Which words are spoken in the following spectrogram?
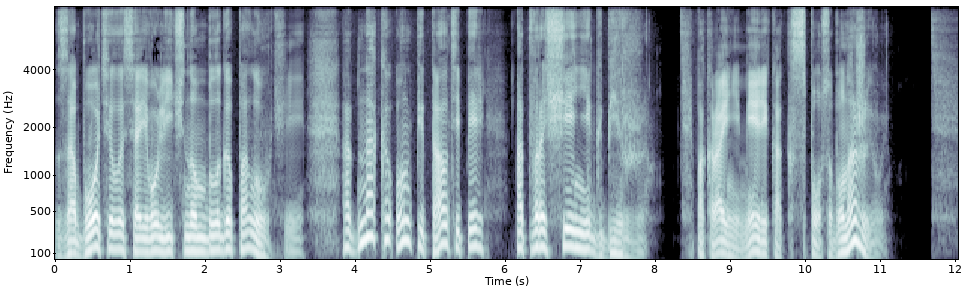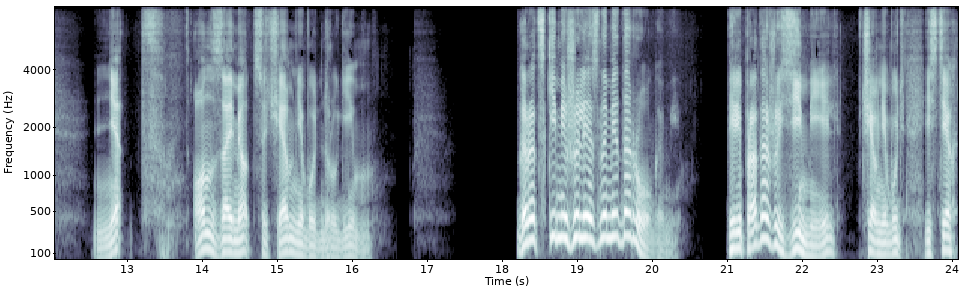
заботилась о его личном благополучии. Однако он питал теперь отвращение к бирже, по крайней мере, как к способу наживы. Нет, он займется чем-нибудь другим городскими железными дорогами, перепродажей земель, чем-нибудь из тех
